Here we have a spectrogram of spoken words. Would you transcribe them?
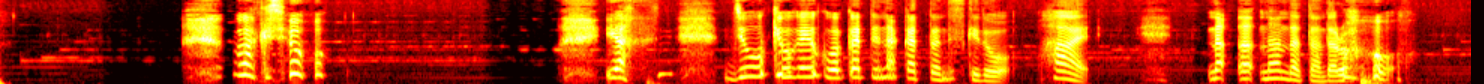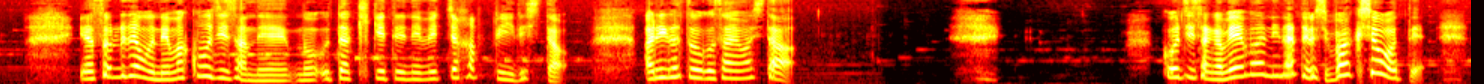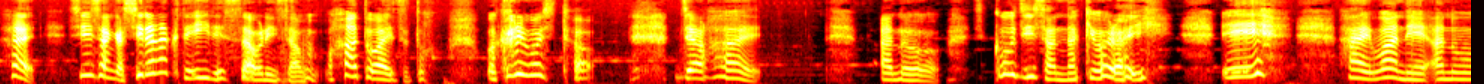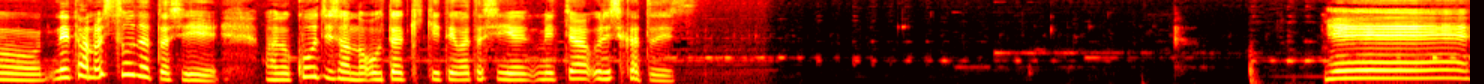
爆笑。いや、状況がよくわかってなかったんですけど、はい。な、な、なんだったんだろう。いや、それでもね、まコージーさんね、の歌聞けてね、めっちゃハッピーでした。ありがとうございました。コージーさんがメンバーになってるし、爆笑って。はい。シンさんが知らなくていいです、サオリンさん。 heart eyes と。わかりました。じゃあ、はい。あの、コージーさん泣き笑い。え えー、はい。まあね、あのね、楽しそうだったし、あの、コージーさんのお歌聞けて私、めっちゃ嬉しかったです。へえ。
